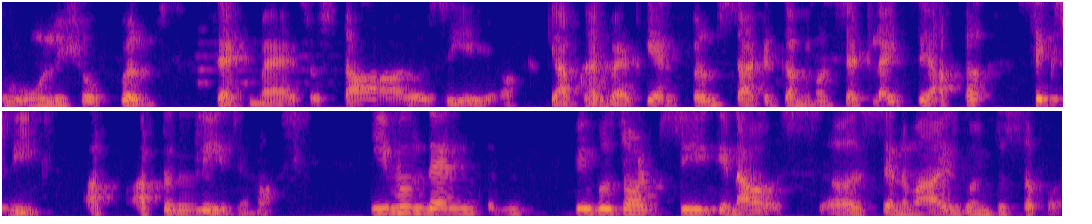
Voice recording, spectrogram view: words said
who only show films, Set Setmax or Star or Z, you know, कि आप घर बैठ के and films started coming on satellite say after six weeks after the release, you know. Even then, people thought, see, okay, now uh, cinema is going to suffer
